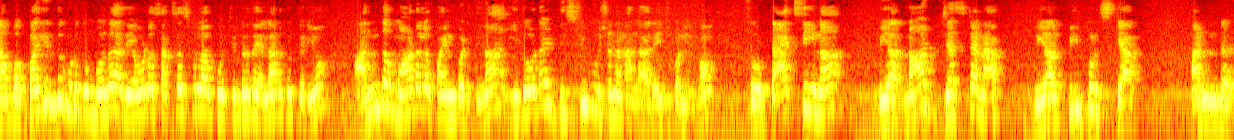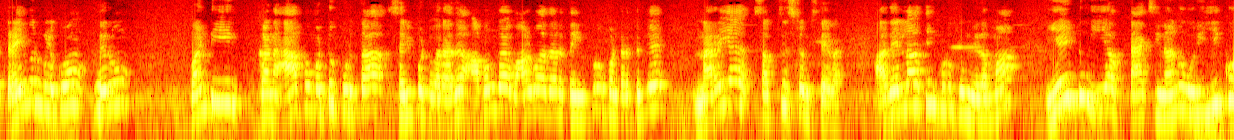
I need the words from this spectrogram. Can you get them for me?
நம்ம பகிர்ந்து கொடுக்கும்போது அது எவ்வளோ சக்ஸஸ்ஃபுல்லாக போச்சுன்றது எல்லாருக்கும் தெரியும். அந்த மாடலை பயன்படுத்தி தான் இதோட டிஸ்ட்ரிபியூஷனை நாங்கள் அரேஞ்ச் பண்ணியிருக்கோம் ஸோ டாக்ஸினா we are not just an app we are people's cab and டிரைவர்களுக்கும் வெறும் வண்டிக்கான ஆப்பை மட்டும் கொடுத்தா சரிப்பட்டு வராது. அவங்க வாழ்வாதாரத்தை இம்ப்ரூவ் பண்ணுறதுக்கு நிறைய சப்சிஸ்டம்ஸ் தேவை. அது எல்லாத்தையும் கொடுக்கும் விதமாக A to E e of டாக்ஸினான்னு ஒரு ஈகோ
